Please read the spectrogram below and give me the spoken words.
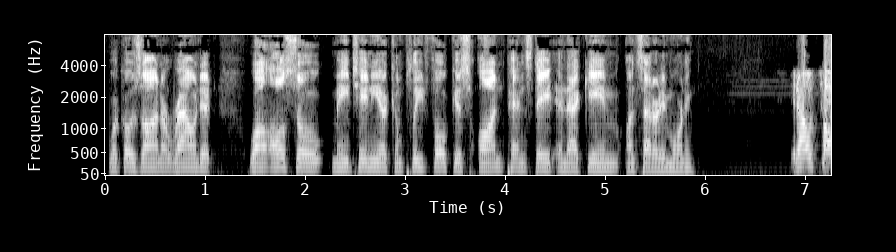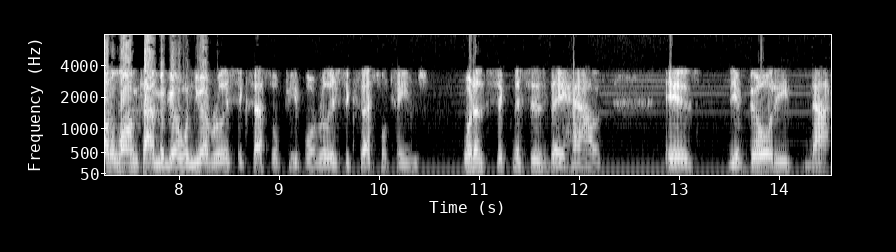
what goes on around it while also maintaining a complete focus on Penn State and that game on Saturday morning? You know, I was taught a long time ago when you have really successful people, really successful teams, one of the sicknesses they have is the ability not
